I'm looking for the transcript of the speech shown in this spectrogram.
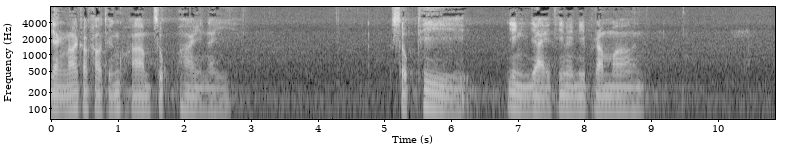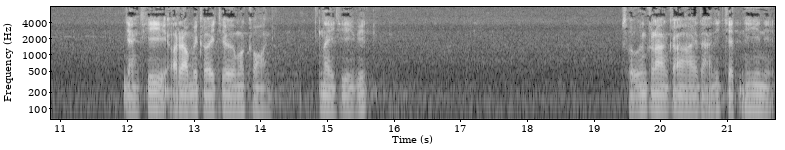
อย่างน้อยก็เข้าถึงความสุขภายใน สุขที่ยิ่งใหญ่ที่ไม่มีประมาณ อย่างที่เราไม่เคยเจอมาก่อนในชีวิต ศูนย์กลางกายฐานที่เจ็ดนี้เนี่ย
